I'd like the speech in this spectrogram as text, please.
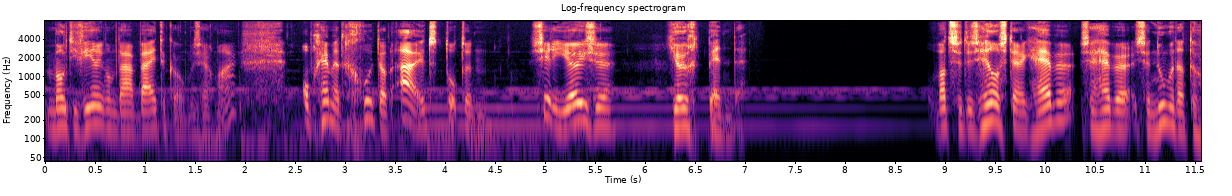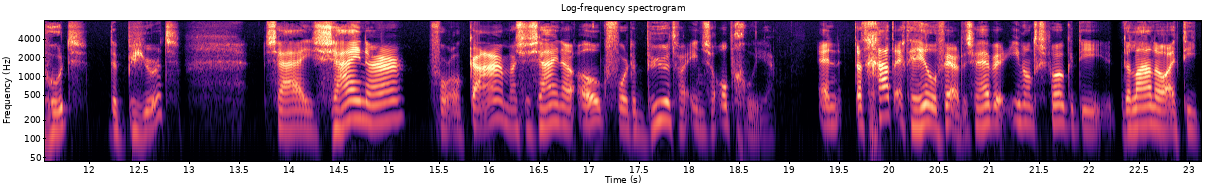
motivering om daarbij te komen, zeg maar. Op een gegeven moment groeit dat uit tot een serieuze jeugdbende wat ze dus heel sterk hebben, ze, hebben, ze noemen dat de hoed, de buurt. Zij zijn er voor elkaar, maar ze zijn er ook voor de buurt waarin ze opgroeien. En dat gaat echt heel ver. Dus we hebben iemand gesproken die Delano uit die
